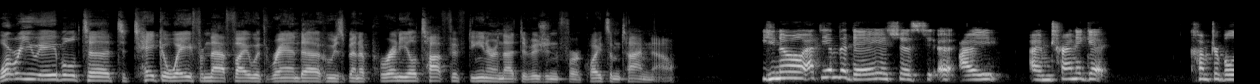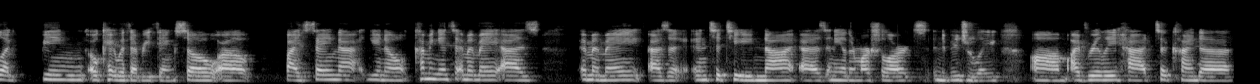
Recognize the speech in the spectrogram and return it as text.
What were you able to to take away from that fight with Randa, who's been a perennial top 15er in that division for quite some time now? You know, at the end of the day, it's just uh, I I'm trying to get comfortable like being okay with everything. So uh, by saying that, you know, coming into MMA as MMA as an entity, not as any other martial arts individually, um, I've really had to kind of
